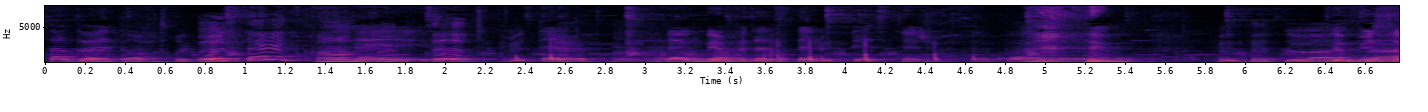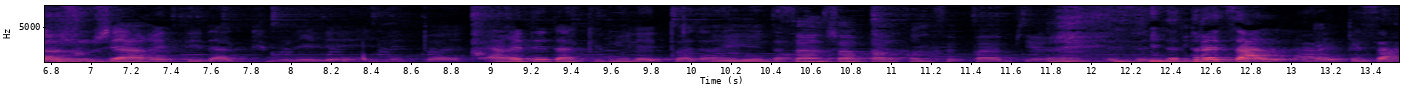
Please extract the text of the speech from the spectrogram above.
Ça doit être un truc. Peut-être, hein, peut-être, peut-être. Peut-être, bien peut-être c'était le destin, je ne sais pas. Peut-être le hasard. Depuis ce jour, j'ai arrêté d'accumuler les, les toits. Arrêtez d'accumuler les toits d'araignée Oui, ça, ça par contre, c'est pas bien. C'est très sale. Arrêtez ça.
